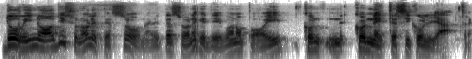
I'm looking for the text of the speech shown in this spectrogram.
dove i nodi sono le persone, le persone che devono poi con- connettersi con gli altri.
